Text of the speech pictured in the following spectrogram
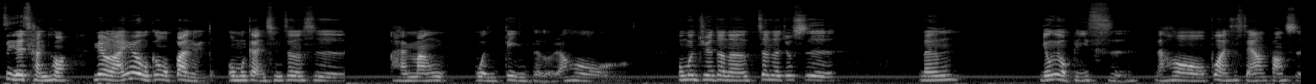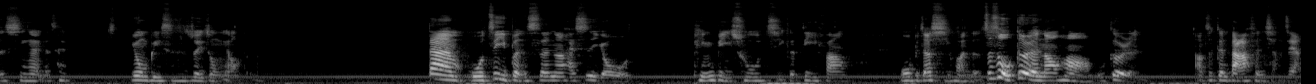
自己在参透没有啦，因为我跟我伴侣，我们感情真的是还蛮稳定的，然后我们觉得呢，真的就是能拥有彼此，然后不管是怎样方式的性爱的，才用彼此是最重要的。但我自己本身呢，还是有评比出几个地方我比较喜欢的，这是我个人哦，哈，我个人。然后跟大家分享这样，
